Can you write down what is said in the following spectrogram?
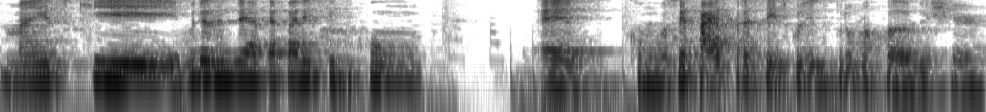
mas que muitas vezes é até parecido com é, como você faz para ser escolhido por uma publisher.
